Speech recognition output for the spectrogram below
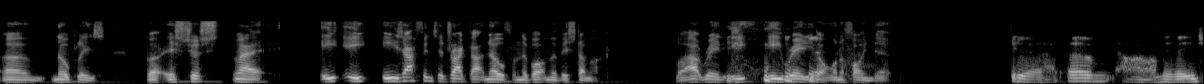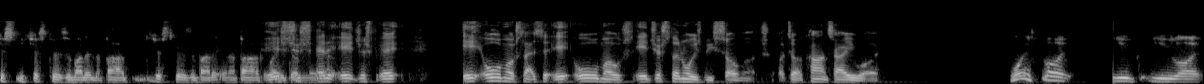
um, no, please. But it's just, right, he, he he's having to drag that no from the bottom of his stomach. Like that really, he, he really Yeah. don't want to find it. Yeah, um, oh, I mean, it just it just goes about it in a bad, just goes about it in a bad way. It's just, it, it just, it, it almost lets it, it almost, it just annoys me so much. I, don't, I can't tell you why. What if like you you like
